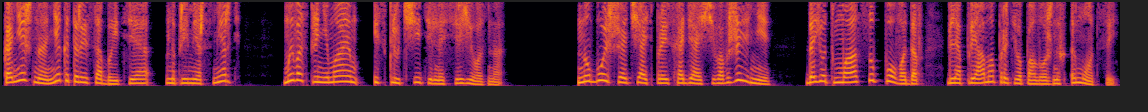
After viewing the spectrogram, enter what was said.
Конечно, некоторые события, например, смерть, мы воспринимаем исключительно серьезно. Но большая часть происходящего в жизни дает массу поводов для прямо противоположных эмоций.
